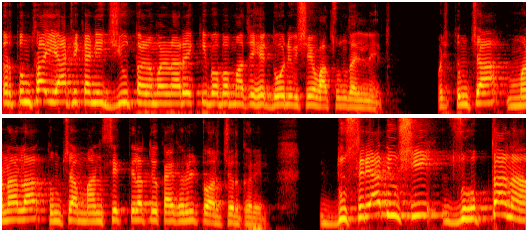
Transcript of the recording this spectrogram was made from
तर तुमचा या ठिकाणी जीव तळमळणार आहे की बाबा माझे हे दोन विषय वाचून झाले नाहीत. म्हणजे तुमच्या मनाला तुमच्या मानसिकतेला तो काय करेल? टॉर्चर करेल. दुसऱ्या दिवशी झोपताना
